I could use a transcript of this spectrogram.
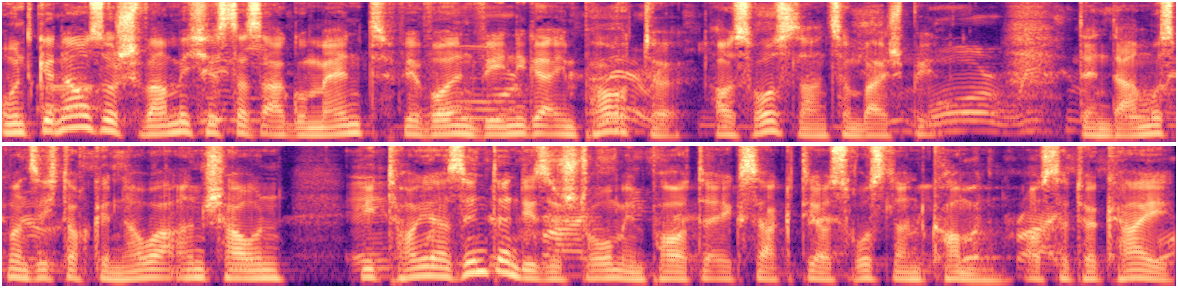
Und genauso schwammig ist das Argument, wir wollen weniger Importe, aus Russland zum Beispiel. Denn da muss man sich doch genauer anschauen, wie teuer sind denn diese Stromimporte exakt, die aus Russland kommen, aus der Türkei,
